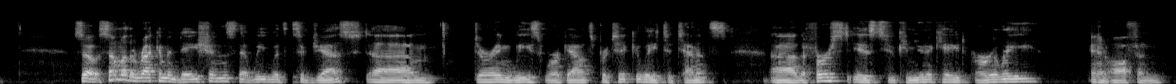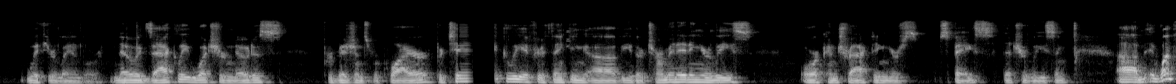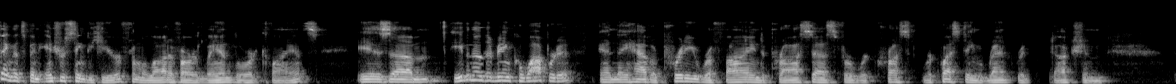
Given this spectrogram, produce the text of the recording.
So some of the recommendations that we would suggest um, during lease workouts, particularly to tenants, uh, the first is to communicate early and often with your landlord. Know exactly what your notice provisions require, particularly if you're thinking of either terminating your lease or contracting your space that you're leasing. Um, one thing that's been interesting to hear from a lot of our landlord clients is um, even though they're being cooperative and they have a pretty refined process for request, requesting rent reduction,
